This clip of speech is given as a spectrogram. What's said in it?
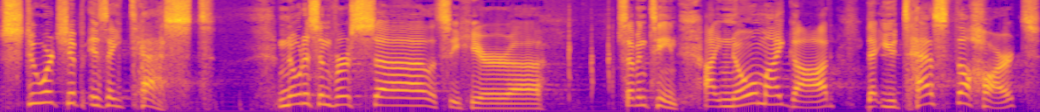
Stewardship is a test. Notice in verse, uh, let's see here. Uh, 17, I know, my God, that you test the heart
